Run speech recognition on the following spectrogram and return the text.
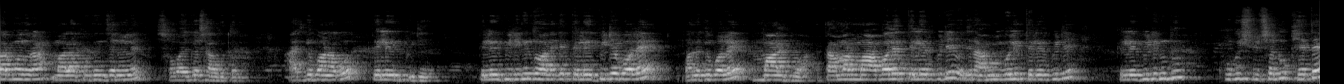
বাংলা কুকিং চ্যানেলে সবাইকে স্বাগত আজকে বানাবো তেলের পিঠে। তেলের পিঠে কিন্তু অনেকে তেলের পিঠে বলে, অনেকে বলে মালপোয়া তা আমার মা বলে তেলের পিঠে, ওই জন্য আমি বলি তেলের পিঠে। তেলের পিঠে কিন্তু খুবই সুস্বাদু খেতে,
